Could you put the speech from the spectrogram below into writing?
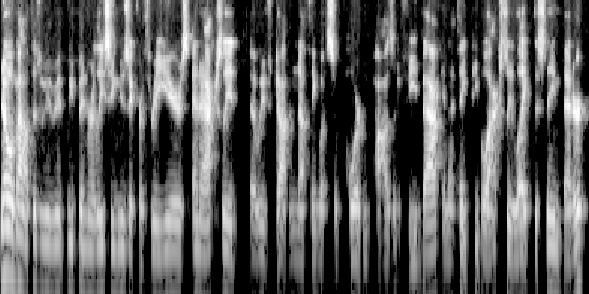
know about this? We've, we've been releasing music for three years, and actually uh, we've gotten nothing but support and positive feedback. And I think people actually like this name better,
